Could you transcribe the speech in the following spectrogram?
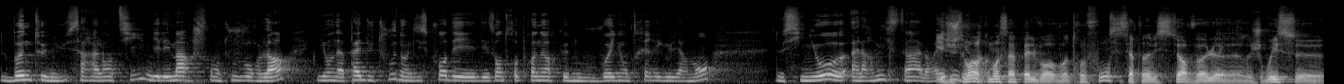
de bonne tenue. Ça ralentit, mais les marges sont toujours là, et on n'a pas du tout, dans le discours des entrepreneurs que nous voyons très régulièrement, de signaux euh, alarmistes. Hein. Alors, et justement, comment s'appelle votre fonds si certains investisseurs veulent euh, jouer ce,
